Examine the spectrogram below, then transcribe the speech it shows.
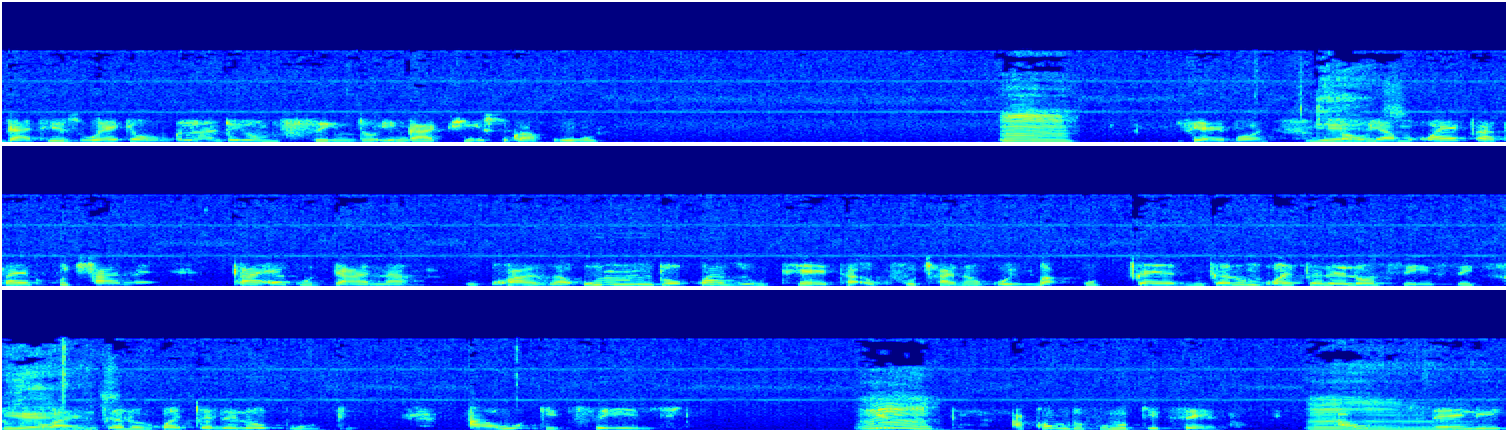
that is where ke ngoku laa nto yomsindo ingathi isuka kuyo mm. siyayibona so uyamkrweca xa ekufutshane xa ekudana ukhwaza umntu okwazi uthetha okufutshane kuye uba ndicela umkrwecele loo sisi okanye ndicela umkrwecele loo bhuti awugitseli mm. akho mntu ufuna ugitselwa mm. awuseli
